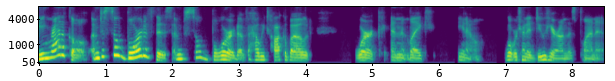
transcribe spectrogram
being radical. I'm just so bored of this. I'm so bored of how we talk about work and like, you know, what we're trying to do here on this planet.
